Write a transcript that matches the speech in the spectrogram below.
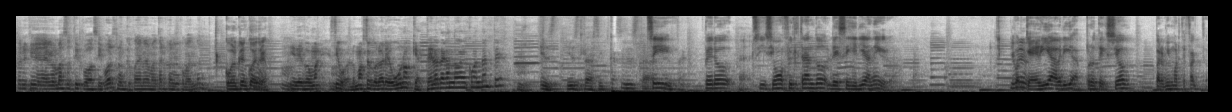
Pero es que en los mazos tipo así Voltron que juegan a matar con el comandante. Como el Crenco de 3. Y de coma- sí, bueno, los mazos de colores 1 que estén atacando con el comandante, insta, insta, sí, casi insta. Sí, insta. pero si seguimos filtrando, le seguiría a negro. Yo Porque ahí habría protección para el mismo artefacto.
